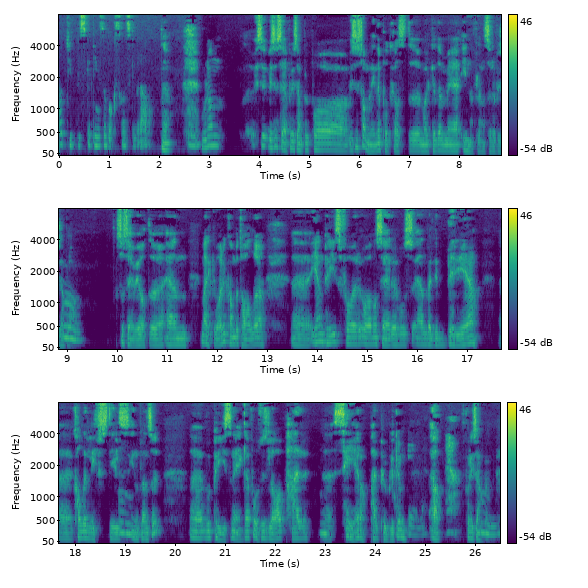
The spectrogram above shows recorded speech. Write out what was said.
og typiske ting som vokser ganske bra. Ja. Hvordan, hvis, vi, hvis du ser for på Hvis du sammenligner podkastmarkedet med influensere, f.eks., Mm. så ser vi jo at eh, en merkevare kan betale én pris for å annonsere hos en veldig bred, kall det livsstilsinfluencer, eh, hvor prisen egentlig er forholdsvis lav per eh, seer, per publikum. Ja, for eksempel. Mm.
